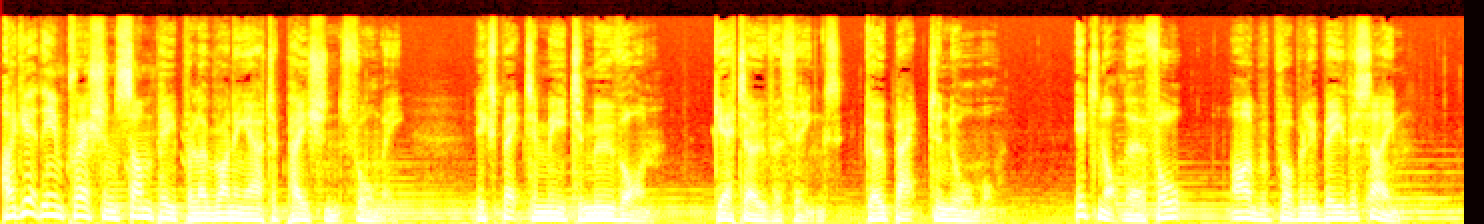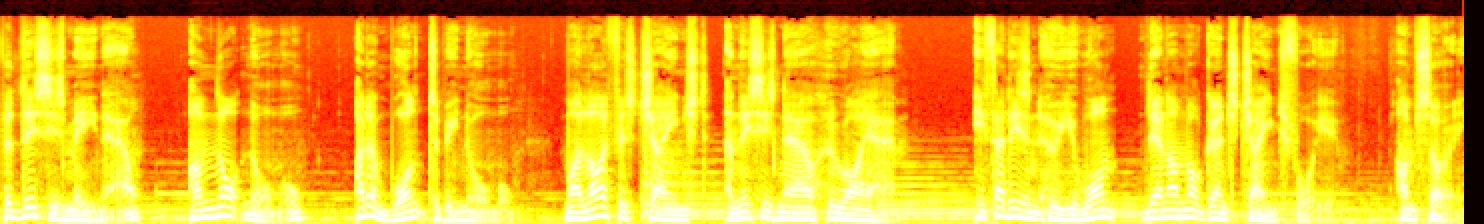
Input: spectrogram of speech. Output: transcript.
I get the impression some people are running out of patience for me, expecting me to move on, get over things, go back to normal. It's not their fault. I would probably be the same. But this is me now. I'm not normal. I don't want to be normal. My life has changed, and this is now who I am. If that isn't who you want, then I'm not going to change for you. I'm sorry.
